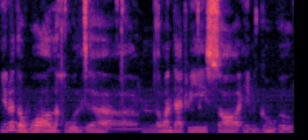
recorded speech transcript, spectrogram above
you know the wall holder um, the one that we saw in Google.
